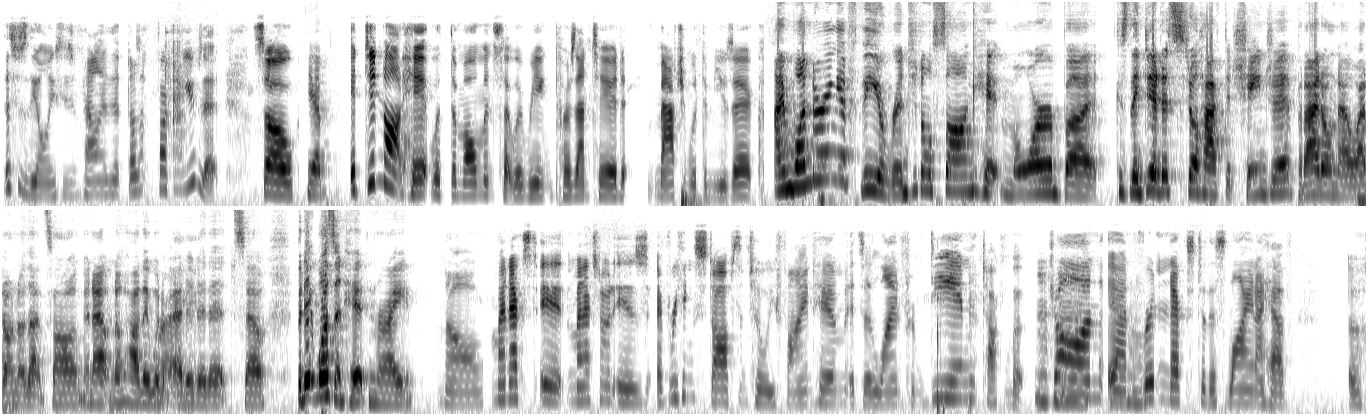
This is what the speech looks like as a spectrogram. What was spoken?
this is the only season finale that doesn't fucking use it. So Yep. it did not hit with the moments that were being presented matching with the music. I'm wondering if the original song hit more, but because they did still have to change it, but I don't know. I don't know that song, and I don't know how they would have Right. edited it. So, but it wasn't hitting right. No. My next it my next note is everything stops until we find him. It's a line from Dean talking about mm-hmm. John, and mm-hmm. written next to this line I have, ugh.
